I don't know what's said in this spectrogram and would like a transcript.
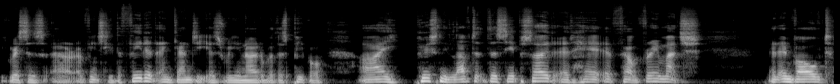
The aggressors are eventually defeated, and Gungi is reunited with his people. I personally loved this episode. It had it felt very much it involved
